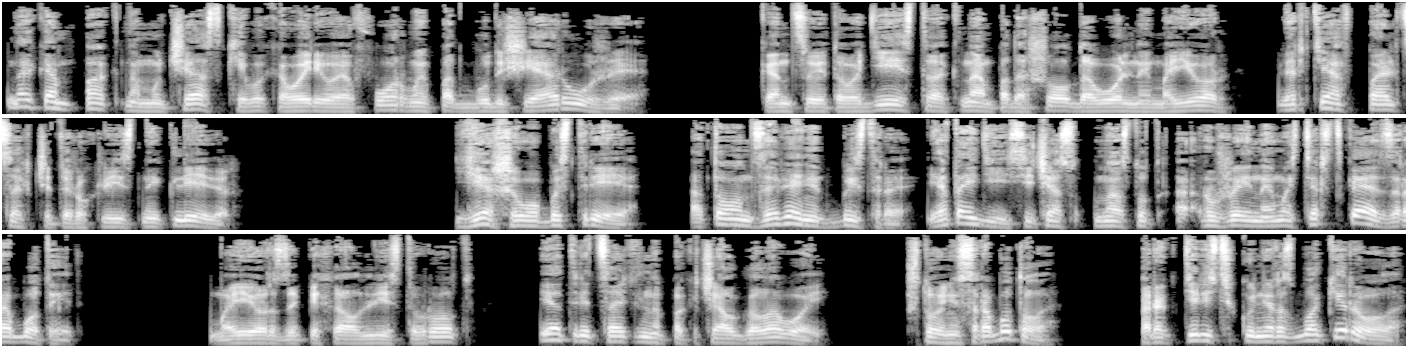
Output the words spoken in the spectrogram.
На компактном участке выковыривая формы под будущее оружие. К концу этого действа к нам подошел довольный майор, вертя в пальцах четырехлистный клевер. «Ешь его быстрее, а то он завянет быстро, и отойди, сейчас у нас тут оружейная мастерская заработает». Майор запихал лист в рот и отрицательно покачал головой. «Что, не сработало? Характеристику не разблокировала?»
